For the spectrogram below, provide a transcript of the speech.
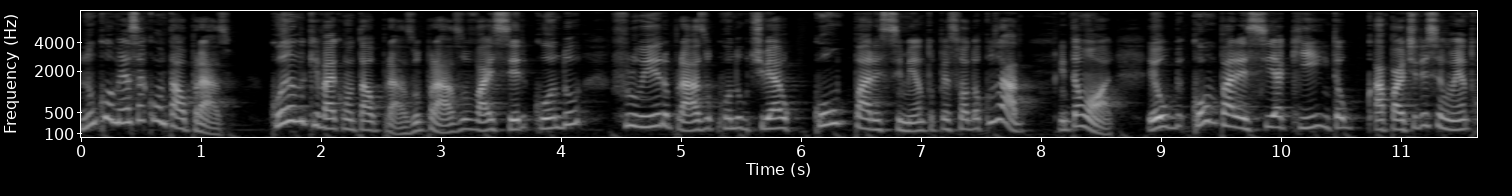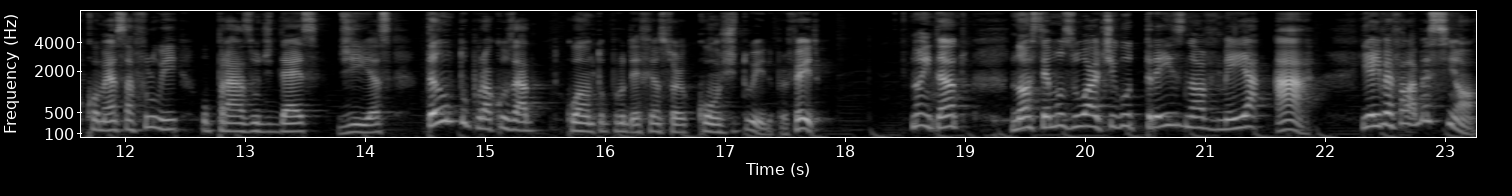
não começa a contar o prazo. Quando que vai contar o prazo? O prazo vai ser quando fluir o prazo, quando tiver o comparecimento pessoal do acusado. Então, olha, eu compareci aqui, então a partir desse momento começa a fluir o prazo de 10 dias, tanto para o acusado quanto para o defensor constituído, perfeito? No entanto, nós temos o artigo 396A. E aí vai falar assim, ó,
